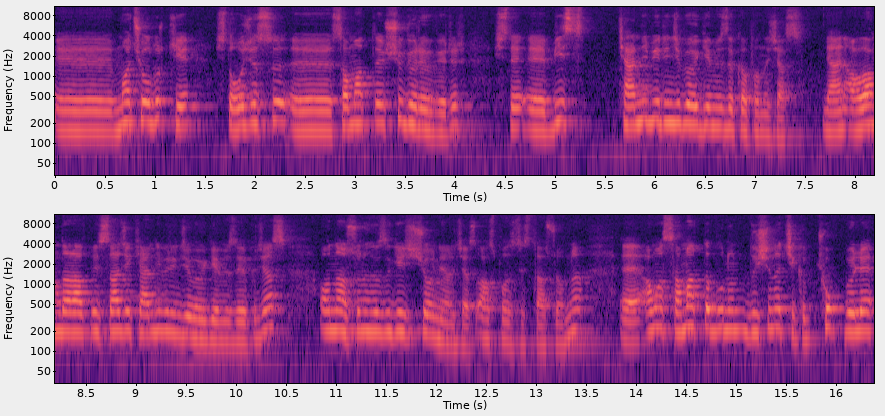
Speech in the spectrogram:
e, maç olur ki işte hocası e, Samat'ta şu görev verir. İşte e, biz kendi birinci bölgemizde kapanacağız. Yani alan daraltmayı sadece kendi birinci bölgemizde yapacağız. Ondan sonra hızlı geçiş oynayacağız Aspas istasyonuna. Ee, ama Samat da bunun dışına çıkıp çok böyle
